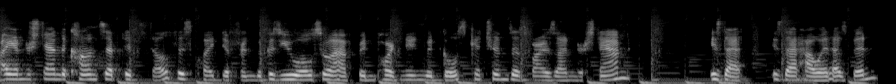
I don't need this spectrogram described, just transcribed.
i understand the concept itself is quite different because you also have been partnering with ghost kitchens as far as i understand is that is that how it has been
